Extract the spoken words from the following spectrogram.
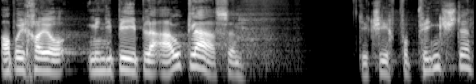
aber ich habe ja meine Bibel auch gelesen. Die Geschichte von Pfingsten.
